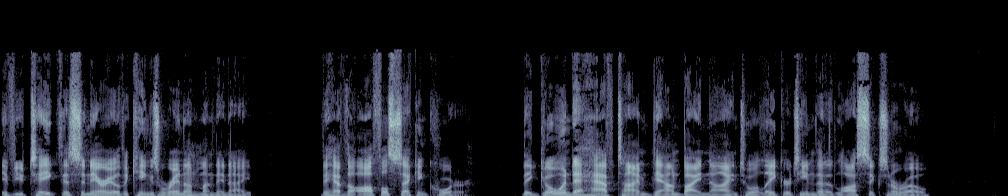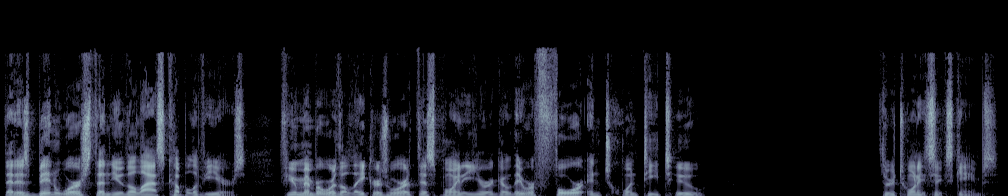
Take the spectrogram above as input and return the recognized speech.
if you take the scenario the Kings were in on Monday night, they have the awful second quarter. They go into halftime down by nine to a Laker team that had lost six in a row, that has been worse than you the last couple of years. If you remember where the Lakers were at this point a year ago, they were 4 and 22 through 26 games.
